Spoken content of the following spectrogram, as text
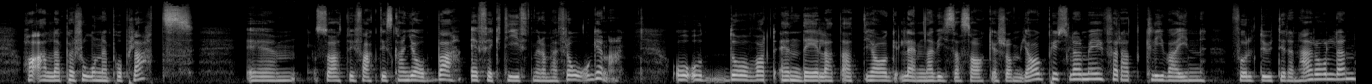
har alla personer på plats. Ehm, så att vi faktiskt kan jobba effektivt med de här frågorna. Och, och då var en del att, att jag lämnar vissa saker som jag pysslar med för att kliva in fullt ut i den här rollen.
